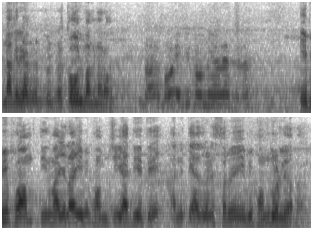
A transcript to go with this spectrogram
नागरिकांकडून कौल मागणार आहोत. ए बी फॉर्म तीन वाजेला ए बी फॉर्मची यादी येते आणि त्याच वेळेस सर्व ए बी फॉर्म जोडले जातात.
